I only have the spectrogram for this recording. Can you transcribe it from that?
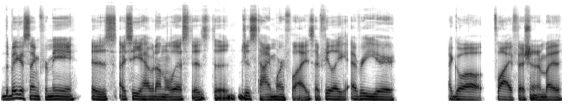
the biggest thing for me is I see you have it on the list is to just tie more flies. I feel like every year I go out fly fishing and by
